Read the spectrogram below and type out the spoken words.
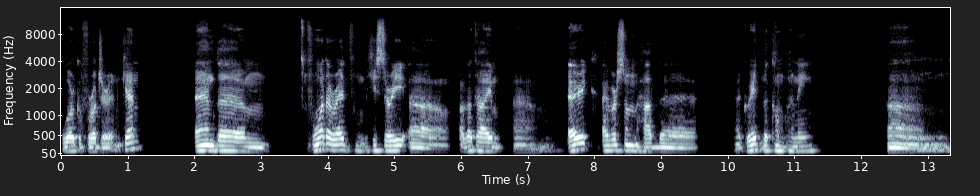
work of Roger and Ken, and um, from what I read from the history, uh, at that time, um, Eric Iverson had uh, created the company. Um,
